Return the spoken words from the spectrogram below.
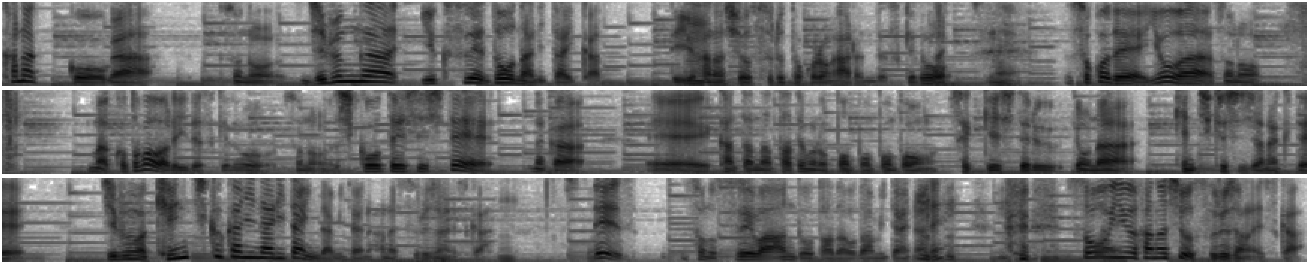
かなこが、その、自分が行く末どうなりたいかっていう話をするところがあるんですけど、そうですね。そこで、要は、その、まあ言葉悪いですけど、その思考停止して、なんか、えー簡単な建物をポンポンポンポン設計してるような建築士じゃなくて、自分は建築家になりたいんだみたいな話するじゃないですか。で、その末は安藤忠雄だみたいなね、そういう話をするじゃないですか。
